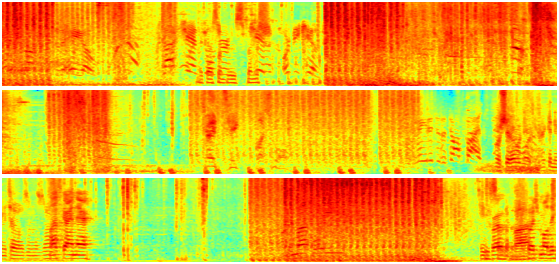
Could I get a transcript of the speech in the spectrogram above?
Enemy dropping into the AO. Last chance, I got some soldier. blues finish. Kill or be killed. Made it to the top five. Oh shit, I wouldn't even, I couldn't even tell I was in the zone. Last guy in there. Come on, boy. He's, He's broke. so. Push Moldy.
